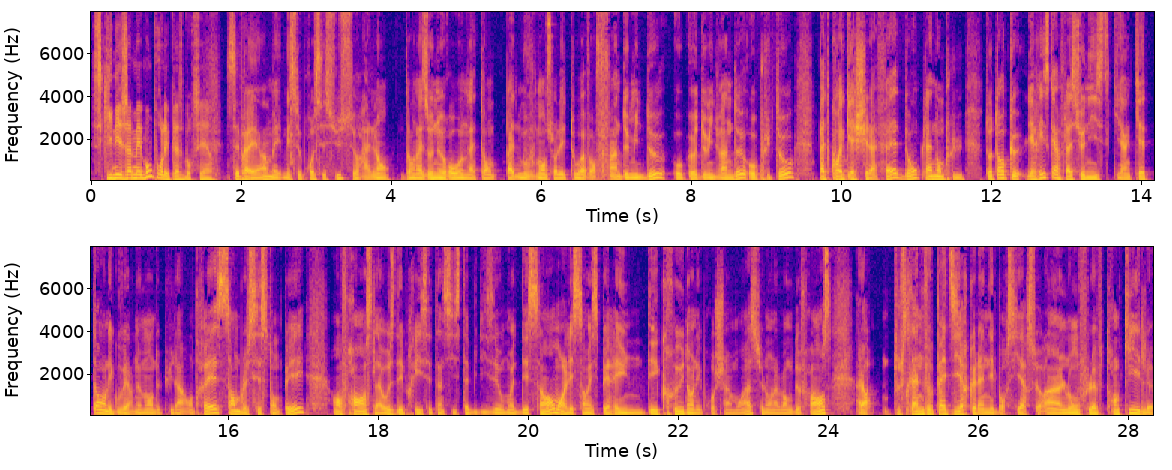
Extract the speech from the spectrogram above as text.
ce qui n'est jamais bon pour les places boursières. C'est vrai, hein, mais, mais ce processus sera lent. Dans la zone euro, on n'attend pas de mouvement sur les taux avant fin 2002, au, 2022 au plus tôt. Pas de quoi gâcher la fête, donc là non plus. D'autant que les risques inflationnistes qui inquiètent tant les gouvernements depuis la rentrée semblent s'estomper. En France, la hausse des prix s'est ainsi stabilisée au mois de décembre, laissant espérer une décrue dans les prochains mois, selon la Banque de France. Alors, tout cela ne veut pas dire que l'année boursière sera un long fleuve tranquille,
